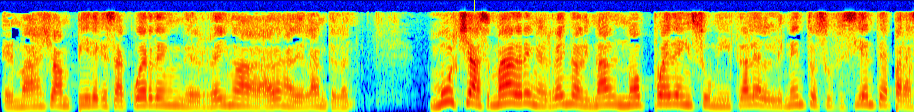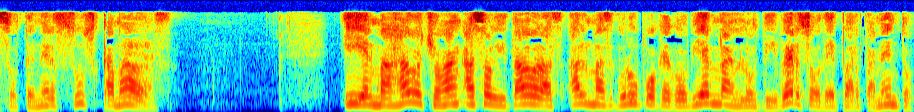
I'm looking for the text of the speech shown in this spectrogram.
El Mahashan pide que se acuerden del reino en adelante. Muchas madres en el reino animal no pueden suministrar el alimento suficiente para sostener sus camadas. Y el Majado Chohan ha solicitado a las almas grupos que gobiernan los diversos departamentos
